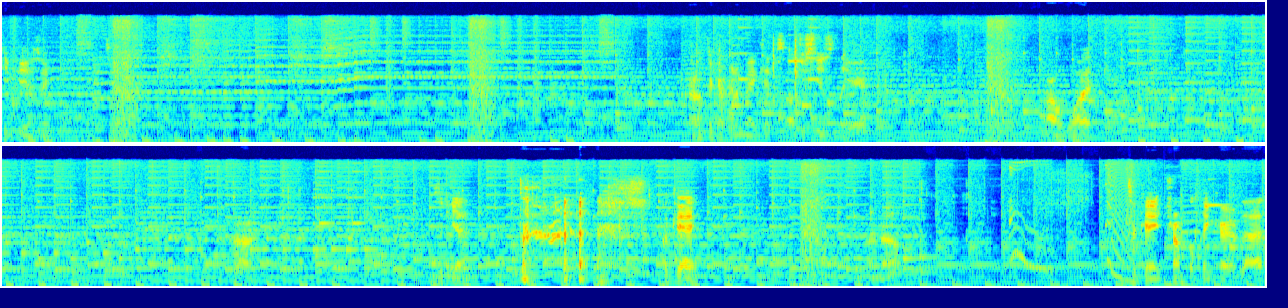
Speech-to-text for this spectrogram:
keep using. I don't think I'm gonna make it, so I'll just use Leer. Oh, what? Oh. Use it again. okay. Oh no. It's okay, Trump will take care of that.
